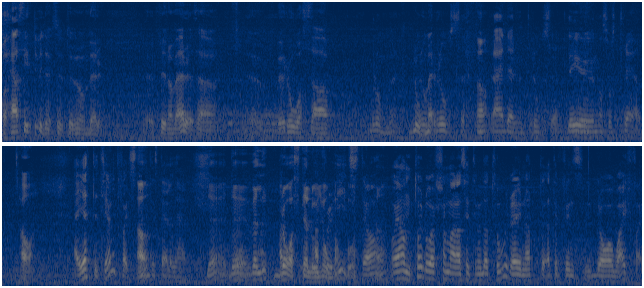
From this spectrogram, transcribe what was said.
Och här sitter vi dessutom under eh, fina värre, så här, eh, rosa Blommor. Blommor. Rosor. Ja. Nej, det är inte rosor. Det är ju någon sorts träd. Ja, Ja, jättetrevligt faktiskt, Ja. det ställe det här. det, det är väldigt bra ställe att jobba East, på. Ja. Och jag antar då, eftersom alla sitter med datorer inne, att, att det finns bra wifi.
